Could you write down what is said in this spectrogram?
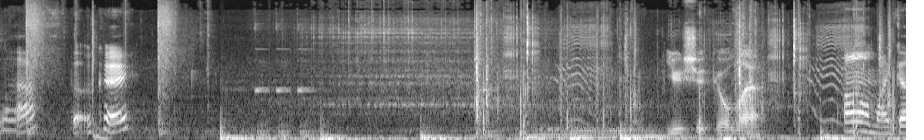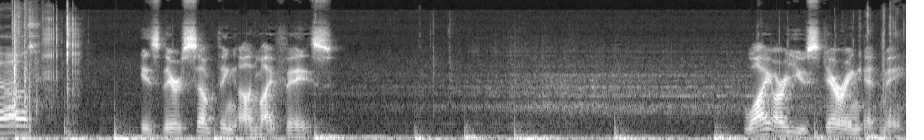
laugh, but okay. You should go left. Oh my god. Is there something on my face? Why are you staring at me?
